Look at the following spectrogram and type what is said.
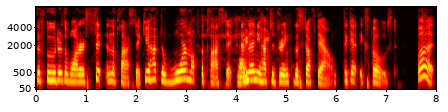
the food or the water sit in the plastic. You have to warm up the plastic right. and then you have to drink the stuff down to get exposed. But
